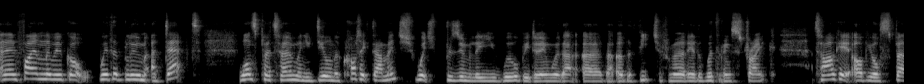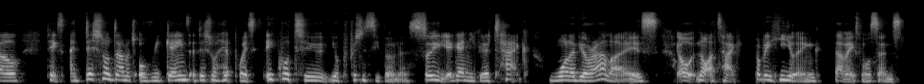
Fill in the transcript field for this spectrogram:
And then finally, we've got Witherbloom Adept. Once per turn, when you deal necrotic damage, which presumably you will be doing with that, uh, that other feature from earlier, the Withering Strike, target of your spell takes additional damage or regains additional hit points equal to your proficiency bonus. So again, you could attack one of your allies, or not attack, probably healing. That makes more sense.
